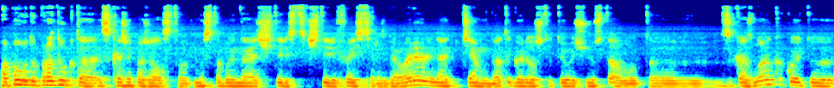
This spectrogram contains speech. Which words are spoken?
По поводу продукта, скажи, пожалуйста, вот мы с тобой на 404 фесте разговаривали на эту тему, да, ты говорил, что ты очень устал от э, заказной какой-то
